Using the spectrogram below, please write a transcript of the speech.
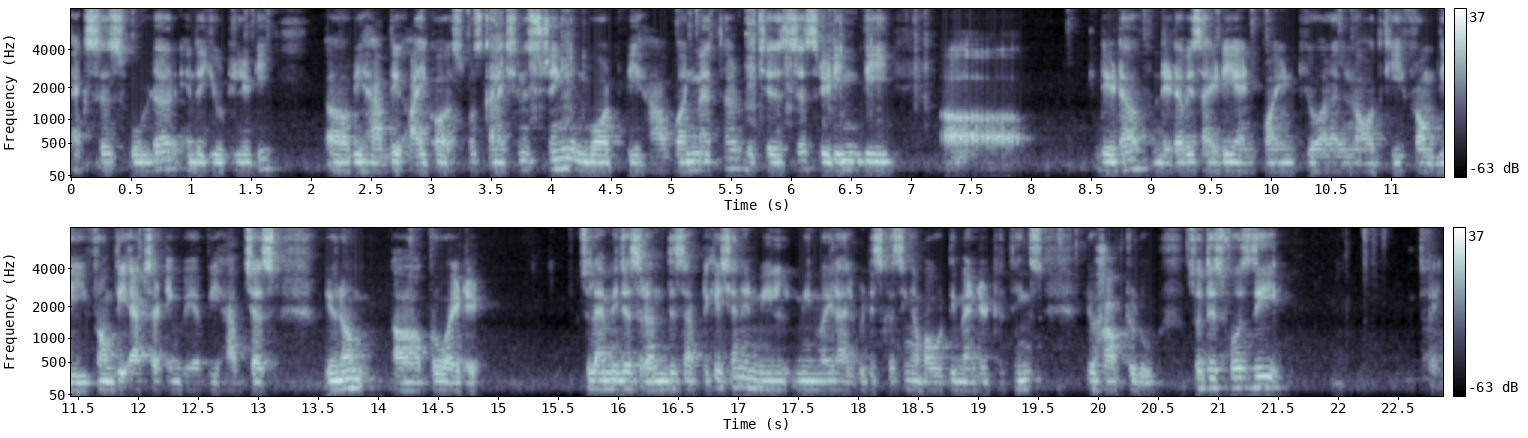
access folder in the utility. Uh, we have the iCosmos connection string in what we have one method which is just reading the uh, data database id endpoint url and auth key from the from the app setting where we have just you know provided so let me just run this application and meanwhile I'll be discussing about the mandatory things you have to do. So this was the, sorry.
